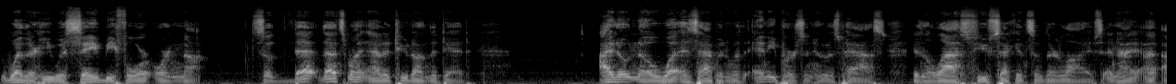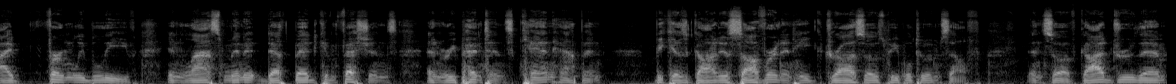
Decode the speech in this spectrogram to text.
whether he was saved before or not. So that that's my attitude on the dead. I don't know what has happened with any person who has passed in the last few seconds of their lives, and I, I, I firmly believe in last minute deathbed confessions and repentance can happen because God is sovereign and He draws those people to Himself. And so, if God drew them,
